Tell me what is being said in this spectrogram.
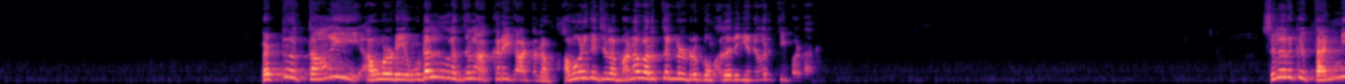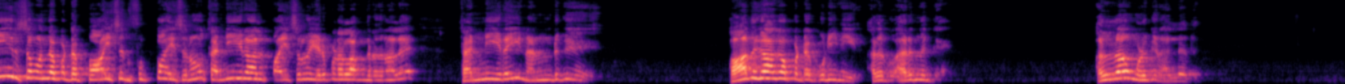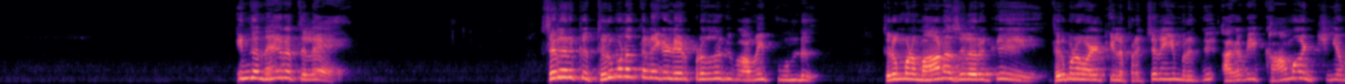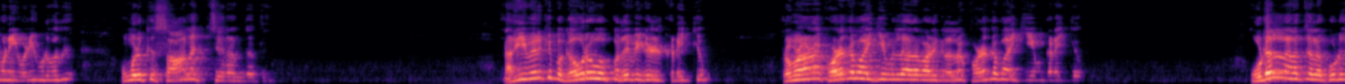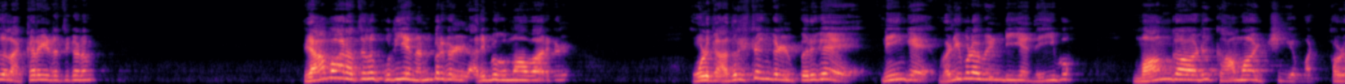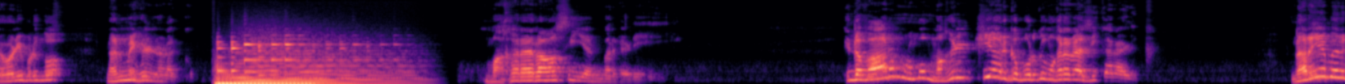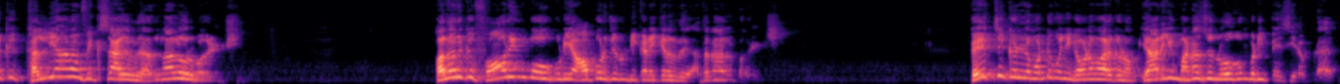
பெற்ற தாய் அவங்களுடைய உடல் நலத்தில் அக்கறை காட்டணும். அவங்களுக்கு சில மன வருத்தங்கள் இருக்கும். அதை நீங்க நிவர்த்தி பண்ணணும். சிலருக்கு தண்ணீர் சம்பந்தப்பட்ட பாய்சன் ஃபுட் பாய்சனோ தண்ணீரால் பாய்சனோ ஏற்படலாம்ங்கிறதுனால தண்ணீரை நன்கு பாதுகாக்கப்பட்ட குடிநீர். அது அருந்துங்க. அதுதான் உங்களுக்கு நல்லது. இந்த நேரத்துல சிலருக்கு திருமண தடைகள் ஏற்படுவதற்கு அமைப்பு உண்டு. திருமணமான சிலருக்கு திருமண வாழ்க்கையில பிரச்சனையும் இருக்கு. ஆகவே காமாட்சி அவனை வழிபடுவது உங்களுக்கு சால சிறந்தது. நிறைய பேருக்கு இப்ப கௌரவ பதவிகள் கிடைக்கும். ரொம்ப நாளா குழந்தை பாக்கியம் இல்லாத வாழ்க்கையில குழந்தை பாக்கியம் கிடைக்கும். உடல் நலத்துல கூடுதல் அக்கறை எடுத்துக்கணும். வியாபாரத்துல புதிய நண்பர்கள் அறிமுகமாவார்கள். உங்களுக்கு அதிர்ஷ்டங்கள் பெருக நீங்க வழிபட வேண்டிய தெய்வம் மாங்காடு காமாட்சி அம்மன் அவளை வழிபடுங்கோ. நன்மைகள் நடக்கும். மகர ராசி அன்பர்களே. இந்த வாரம் ரொம்ப மகிழ்ச்சியா இருக்க போகிறது மகர ராசிக்காராளுக்கு நிறைய பேருக்கு கல்யாணம் ஃபிக்ஸ் ஆகுறது அதனால ஒரு மகிழ்ச்சி. பலருக்கு ஃபாரின் போகக்கூடிய ஆப்பர்ச்சுனிட்டி கிடைக்கிறது அதனால மகிழ்ச்சி. பேச்சுக்கள்ல மட்டும் கொஞ்சம் கவனமா இருக்கணும். யாரையும் மனசு நோகும்படி பேசிடக்கூடாது.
